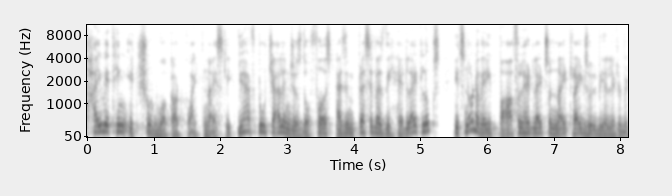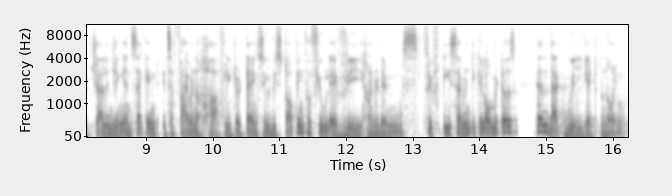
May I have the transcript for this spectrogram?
highway thing, it should work out quite nicely. You have two challenges though. First, as impressive as the headlight looks, it's not a very powerful headlight, so night rides will be a little bit challenging. And second, it's a five and a half liter tank, so you'll be stopping for fuel every 150, 70 kilometers, and that will get annoying.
